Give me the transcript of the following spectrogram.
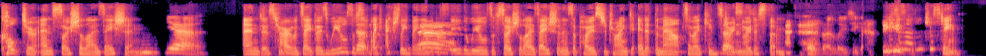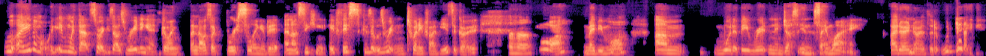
culture and socialization. Yeah, and as Tara would say, those wheels of that, like actually being yeah. able to see the wheels of socialization as opposed to trying to edit them out so our kids That's, don't notice them. Because Isn't that interesting? Well, I even even with that story because I was reading it, going and I was like bristling a bit, and I was thinking if this because it was written 25 years ago, uh -huh. or maybe more, um, would it be written in just in the same way? I don't know that it would be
